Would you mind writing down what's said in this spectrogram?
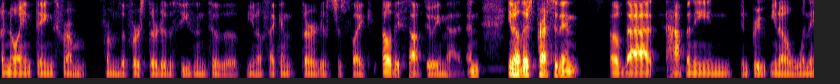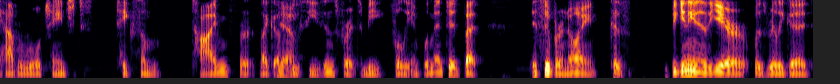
annoying things from from the first third of the season to the you know second third. It's just like, oh, they stopped doing that, and you know, there's precedents of that happening in pre. You know, when they have a rule change, it just takes some time for like a Yeah. few seasons for it to be fully implemented, but it's super annoying because beginning of the year was really good.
